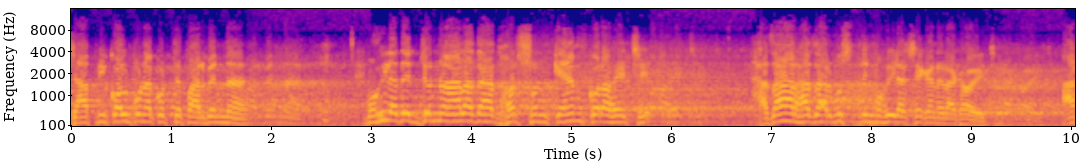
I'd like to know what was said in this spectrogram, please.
যা আপনি কল্পনা করতে পারবেন না। মহিলাদের জন্য আলাদা ধর্ষণ ক্যাম্প করা হয়েছে। হাজার হাজার মুসলিম মহিলা সেখানে রাখা হয়েছে। আর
